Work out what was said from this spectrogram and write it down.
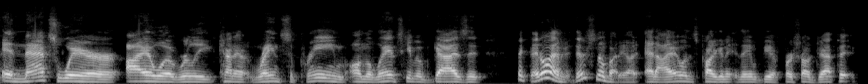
And that's where Iowa really kind of reigns supreme on the landscape of guys that like they don't have it. there's nobody at Iowa that's probably gonna they be a first round draft pick.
